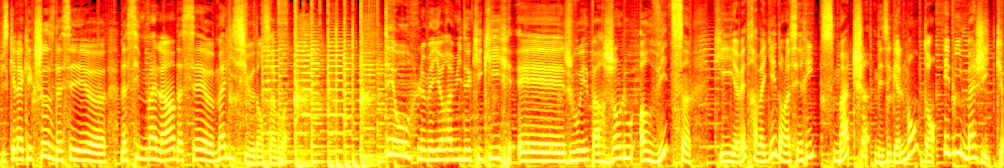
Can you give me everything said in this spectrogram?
puisqu'elle a quelque chose d'assez euh, malin, d'assez euh, malicieux dans sa voix. Théo, le meilleur ami de Kiki, est joué par Jean-Loup Horvitz, qui avait travaillé dans la série Smash, mais également dans Amy Magique.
